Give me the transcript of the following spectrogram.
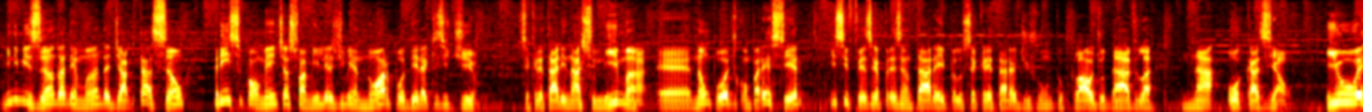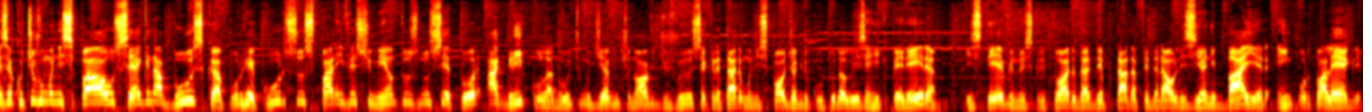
minimizando a demanda de habitação, principalmente as famílias de menor poder aquisitivo. O secretário Inácio Lima é, não pôde comparecer e se fez representar aí pelo secretário adjunto Cláudio Dávila na ocasião. E o Executivo Municipal segue na busca por recursos para investimentos no setor agrícola. No último dia 29 de junho, o secretário municipal de Agricultura, Luiz Henrique Pereira, esteve no escritório da deputada federal Lisiane Bayer, em Porto Alegre,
